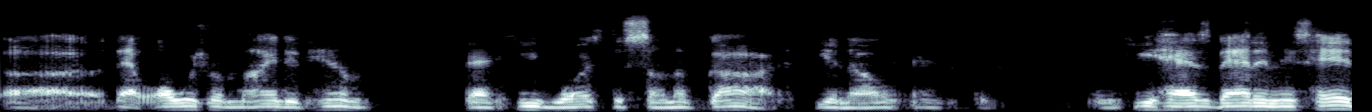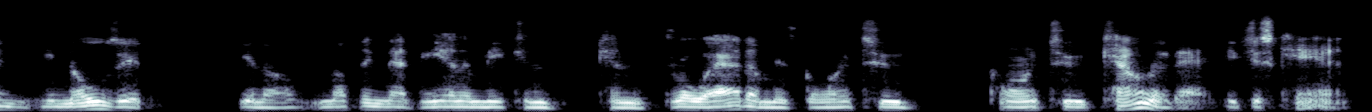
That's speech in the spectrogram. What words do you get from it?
uh, that always reminded him that he was the son of God, you know, and, and he has that in his head. He knows it, you know, nothing that the enemy can, can throw at him is going to, going to counter that. It just can't,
